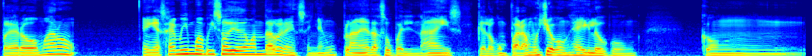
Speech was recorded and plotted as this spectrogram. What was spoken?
Pero, mano. En ese mismo episodio de Mandalorian enseñan un planeta super nice. Que lo compara mucho con Halo. Con. Con.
